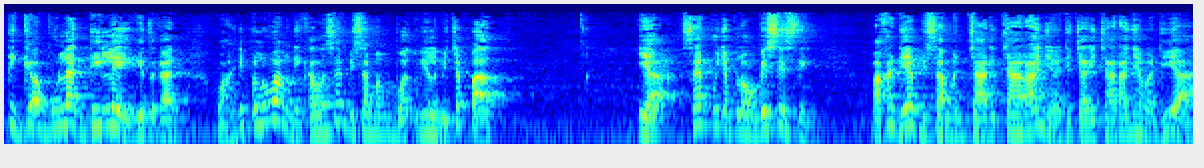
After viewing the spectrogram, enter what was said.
Tiga bulan delay gitu kan. Wah, ini peluang nih. Kalau saya bisa membuat ini lebih cepat, ya saya punya peluang bisnis nih. Maka dia bisa mencari caranya, dicari caranya sama dia.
